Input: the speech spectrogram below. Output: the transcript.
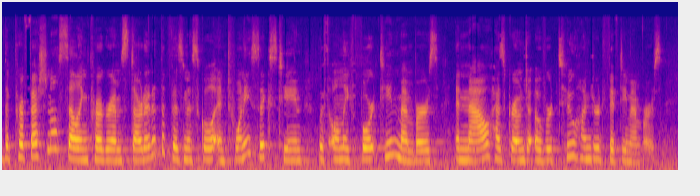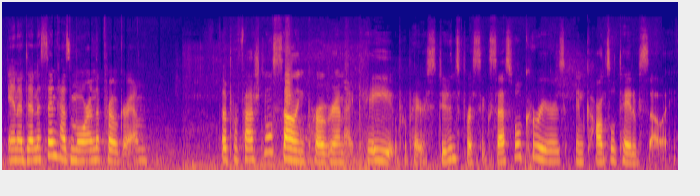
The professional selling program started at the business school in 2016 with only 14 members and now has grown to over 250 members. Anna Dennison has more on the program. The professional selling program at KU prepares students for successful careers in consultative selling.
